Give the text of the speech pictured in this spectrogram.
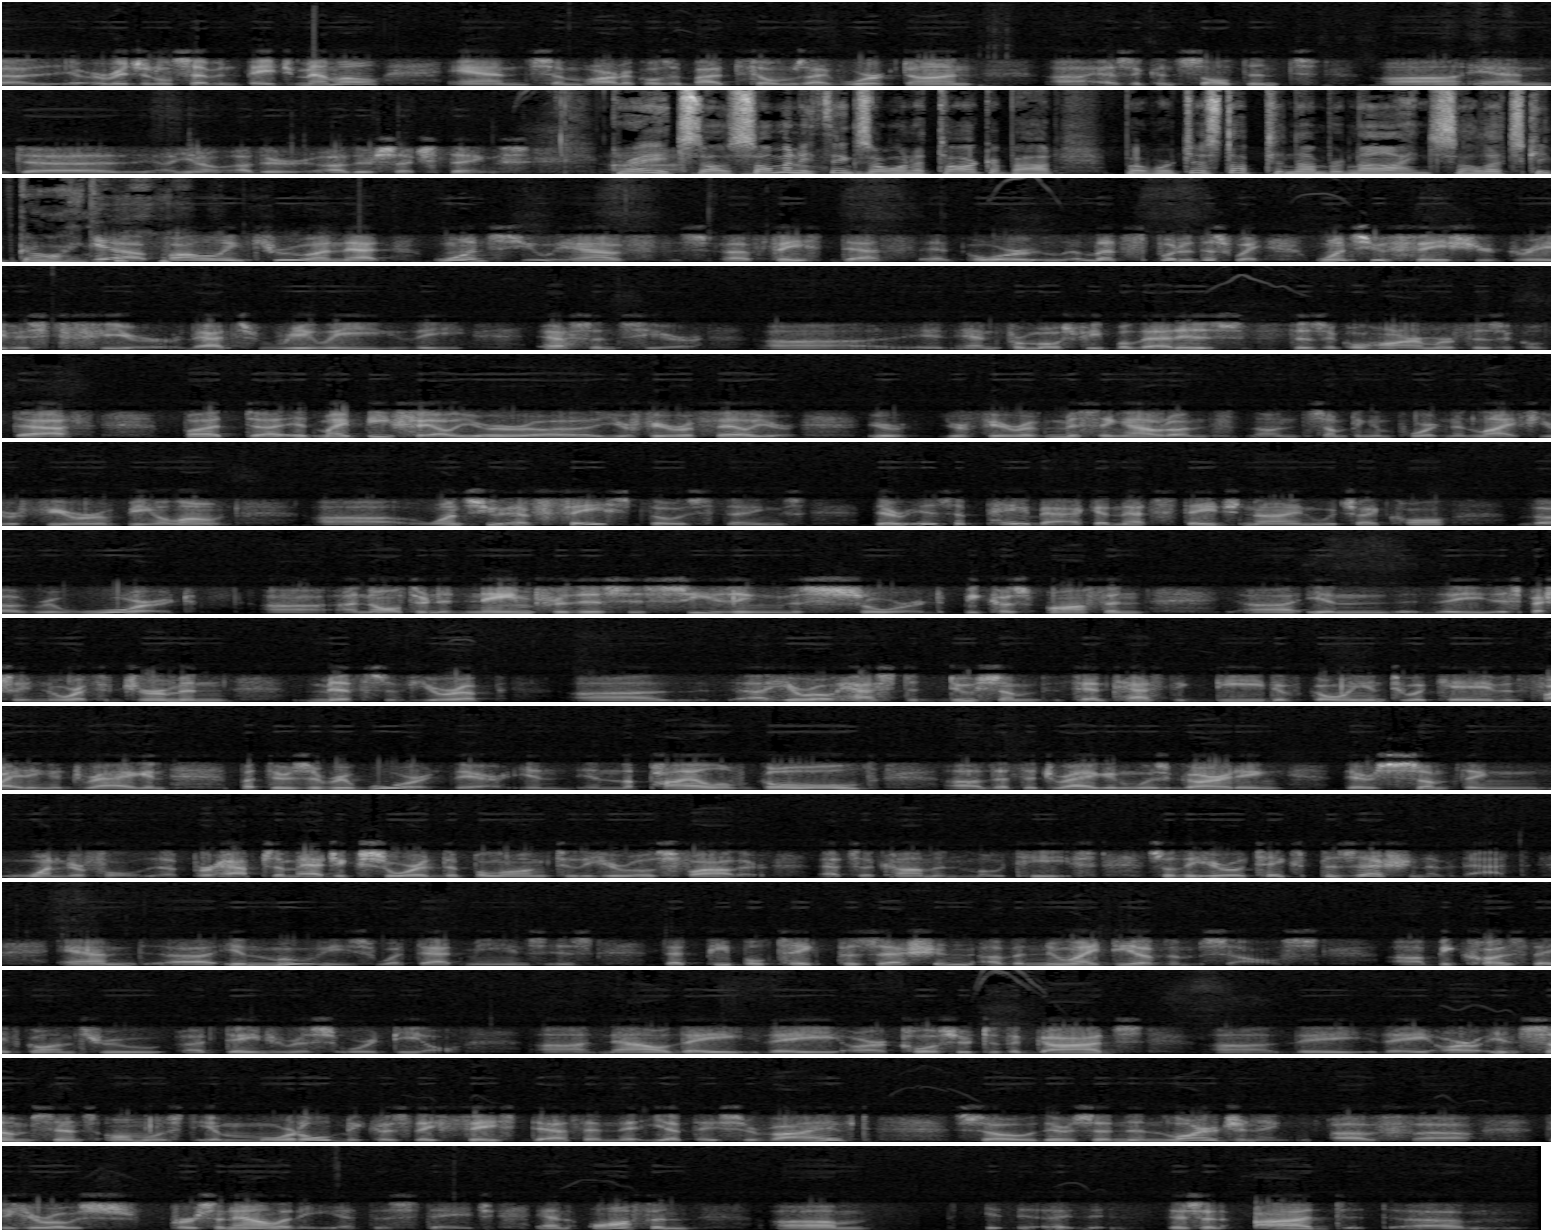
original seven-page memo and some articles about films I've worked on uh, as a consultant. Uh, and uh, you know other other such things. Great. Uh, so so many things I want to talk about, but we're just up to number nine. So let's keep going. yeah, following through on that. Once you have uh, faced death, or let's put it this way: once you face your greatest fear, that's really the essence here. Uh, and for most people, that is physical harm or physical death. But uh, it might be failure, uh, your fear of failure your your fear of missing out on on something important in life, your fear of being alone. Uh, once you have faced those things, there is a payback, and that's stage nine, which I call the reward. Uh, an alternate name for this is seizing the sword, because often uh, in the especially North German myths of Europe, uh, a hero has to do some fantastic deed of going into a cave and fighting a dragon, but there's a reward there in in the pile of gold uh, that the dragon was guarding. There's something wonderful, uh, perhaps a magic sword that belonged to the hero's father. That's a common motif. So the hero takes possession of that. And uh, in movies, what that means is that people take possession of a new idea of themselves uh, because they've gone through a dangerous ordeal. Uh, now they they are closer to the gods. Uh, they they are in some sense almost immortal because they faced death and that yet they survived. So there's an enlarging of uh, the hero's personality at this stage, and often um, it, it, there's an odd um,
